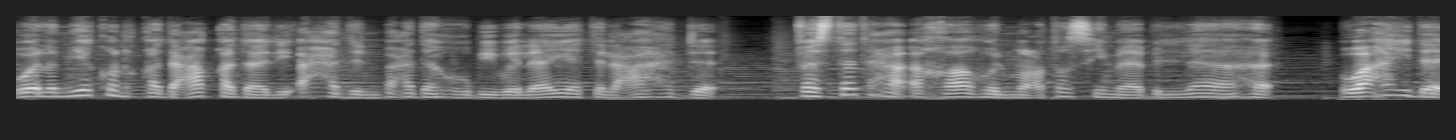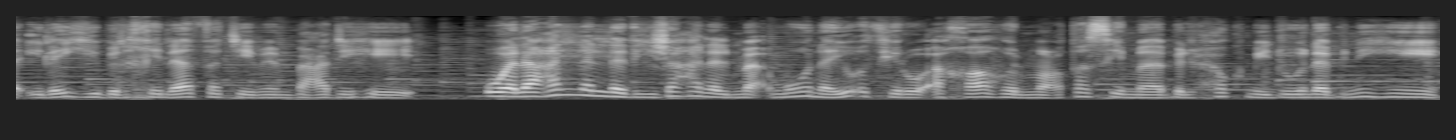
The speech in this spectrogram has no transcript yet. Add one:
ولم يكن قد عقد لأحد بعده بولاية العهد فاستدعى أخاه المعتصم بالله وعهد إليه بالخلافة من بعده. ولعل الذي جعل المأمون يؤثر أخاه المعتصم بالحكم دون ابنه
